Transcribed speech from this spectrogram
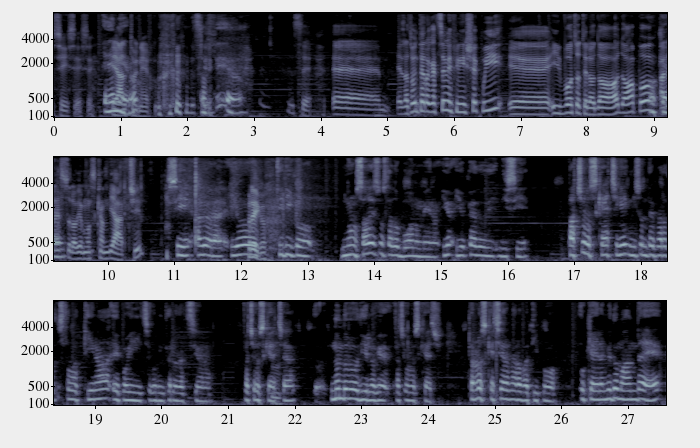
Sì, sì, sì. Ed è alto e nero. sì, Davvero? sì. Eh, la tua interrogazione finisce qui. eh, il voto te lo do dopo. Ok. Adesso dobbiamo scambiarci. Sì, allora io Prego. ti dico, non so se sono stato buono o meno, io, io credo di, di sì. Faccio lo sketch che mi sono preparato stamattina e poi inizio con l'interrogazione. Faccio lo sketch, Mm. eh. Non dovevo dirlo che facevo lo sketch, però lo sketch era una roba tipo, ok, la mia domanda è,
